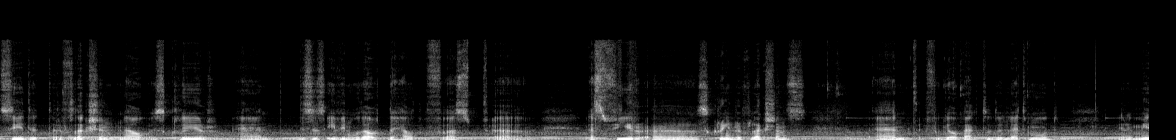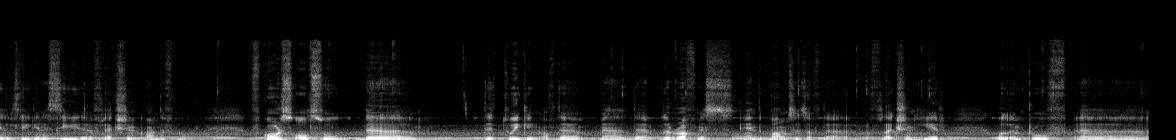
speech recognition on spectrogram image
see that the reflection now is clear and this is even without the help of a, sp uh, a sphere uh, screen reflections. And if we go back to the lit mode you're immediately gonna see the reflection on the floor. Of course also the the tweaking of the, uh, the, the roughness and the bounces of the reflection here will improve uh,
